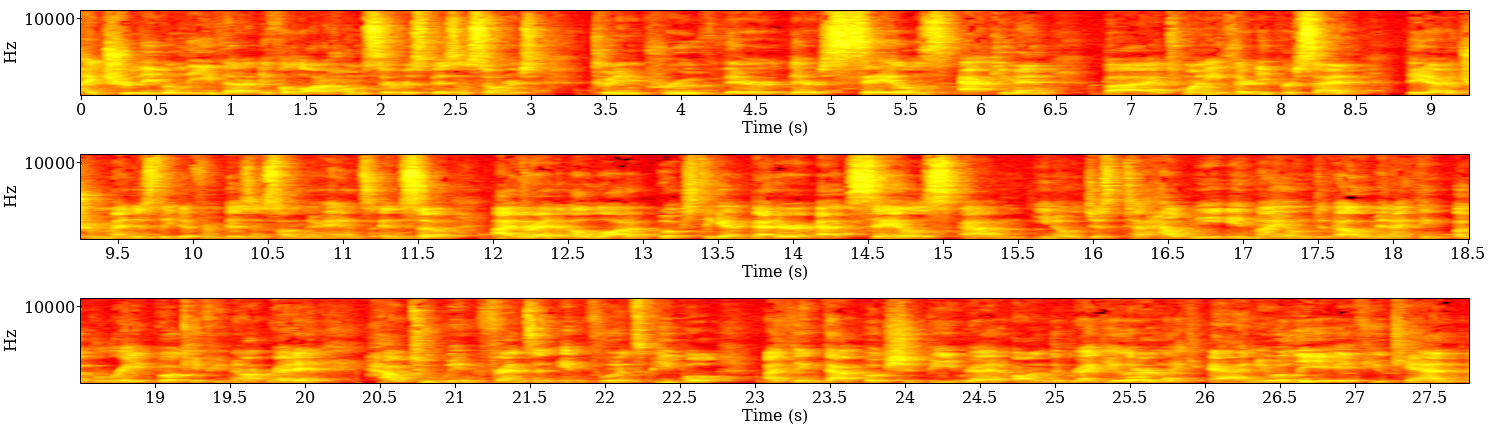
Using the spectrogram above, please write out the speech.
I truly believe that if a lot of home service business owners could improve their, their sales acumen by 20, 30%, they'd have a tremendously different business on their hands. And so I've read a lot of books to get better at sales, um, you know, just to help me in my own development. I think a great book, if you've not read it, How to Win Friends and Influence People. I think that book should be read on the regular, like annually, if you can,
